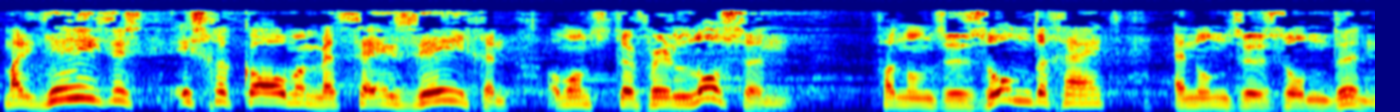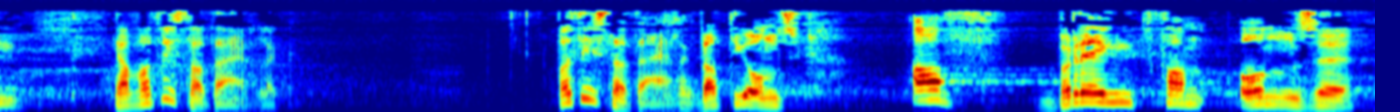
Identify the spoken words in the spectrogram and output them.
Maar Jezus is gekomen met zijn zegen om ons te verlossen van onze zondigheid en onze zonden. Ja, wat is dat eigenlijk? Wat is dat eigenlijk? Dat hij ons afbrengt van onze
